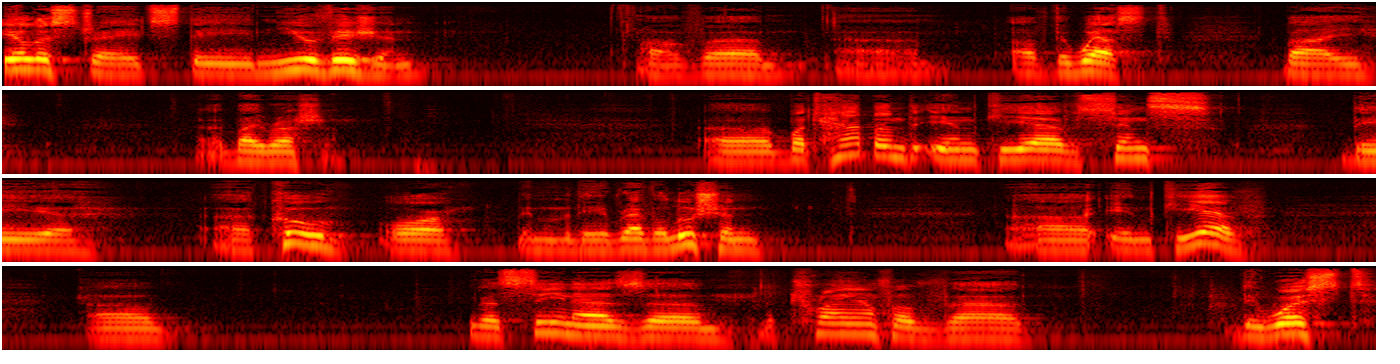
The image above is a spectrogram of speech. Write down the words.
illustrates the new vision of, uh, uh, of the West by, by Russia. what happened in Kiev since the uh, coup or the, the revolution uh, in Kiev uh, was seen as the triumph of the worst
